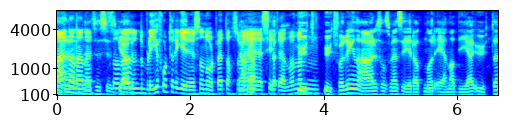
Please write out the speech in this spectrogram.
Nei, nei, nei. nei. det synes Så det, det blir jo fort Reginius og Nordtvedt da, som Ja. vi sitter igjen med. Men Ut, utfordringen er sånn som jeg sier at når en av de er ute,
